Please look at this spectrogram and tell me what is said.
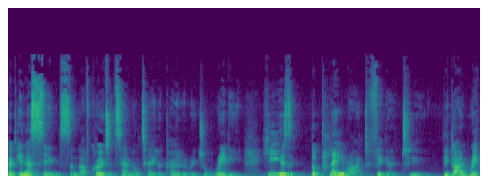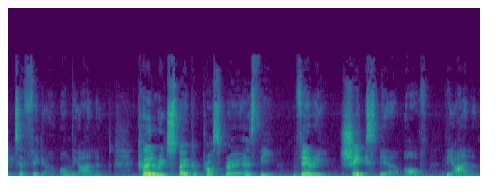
But in a sense, and I've quoted Samuel Taylor Coleridge already, he is the playwright figure too, the director figure on the island. Coleridge spoke of Prospero as the very Shakespeare of the island.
